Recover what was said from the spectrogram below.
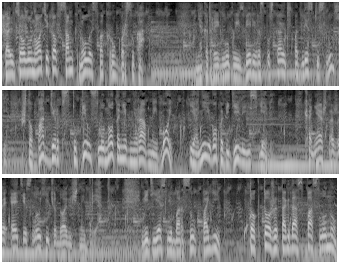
кольцо лунотиков сомкнулось вокруг барсука. Некоторые глупые звери распускают в подлеске слухи, что Бадгер вступил с лунотами в неравный бой, и они его победили и съели. Конечно же, эти слухи чудовищный бред. Ведь если барсук погиб, то кто же тогда спас луну?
